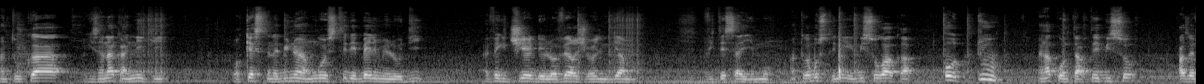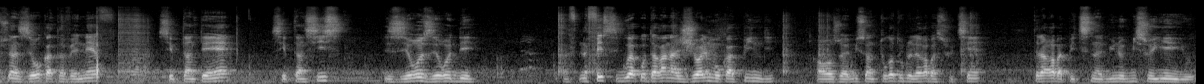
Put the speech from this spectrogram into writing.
en tout cas rizanaka niki orchestre na bino yango cité de belle mélodie avec Dieu de l'over Joël Ndiama vitesse à Imo en tout cas bosse tenir biso kaka au tout on a contacté biso à 089 71 76 002 na Facebook à kotaka na Joël Mokapindi alors Joël biso en tout cas tout le monde a soutien tala ba petits na bino biso yeyo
